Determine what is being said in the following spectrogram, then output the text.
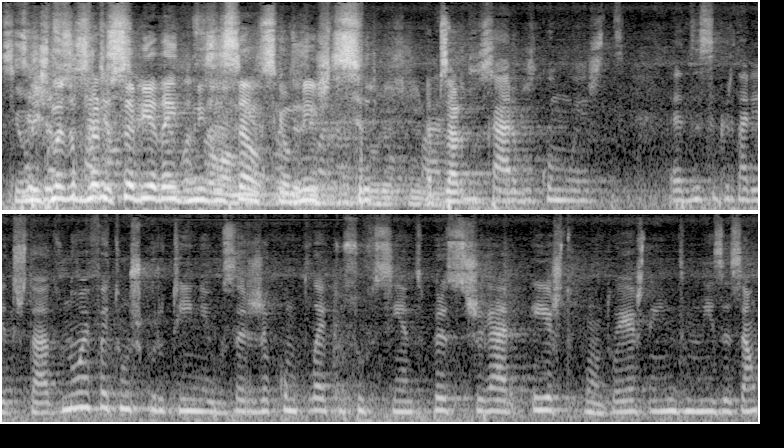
Sr. Ministro, mas o Governo sabia da indemnização, Sr. Ministro. Apesar de um cargo como este de Secretária de Estado, não é feito um escrutínio que seja completo o suficiente para se chegar a este ponto, a esta indemnização?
